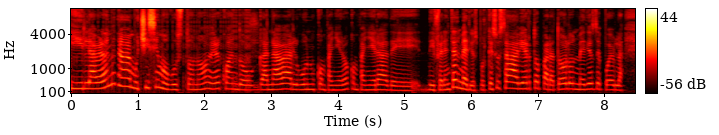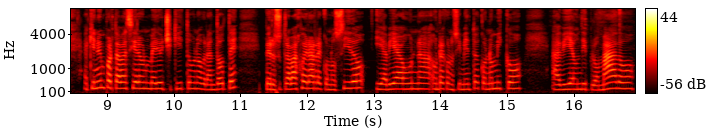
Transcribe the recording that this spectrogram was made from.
y la verdad me daba muchísimo gusto, ¿no? Ver cuando ganaba algún compañero o compañera de diferentes medios, porque eso estaba abierto para todos los medios de Puebla. Aquí no importaba si era un medio chiquito, uno grandote, pero su trabajo era reconocido y había una, un reconocimiento económico, había un diplomado,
